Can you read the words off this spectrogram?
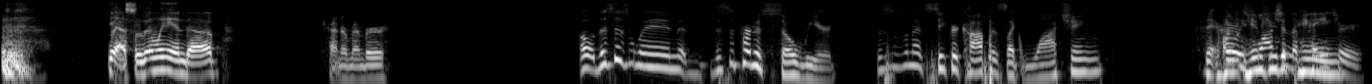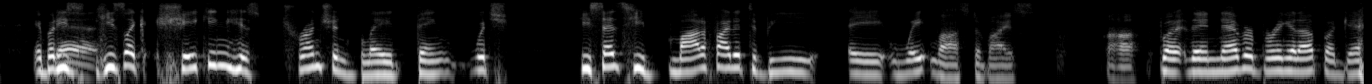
yeah. So then we end up trying to remember. Oh, this is when this is part is so weird. This is when that secret cop is like watching that her, oh, he's him do watching the the painting, painter. eh, but Yeah. he's he's like shaking his truncheon blade thing, which he says he modified it to be a weight loss device, Uh huh. but they never bring it up again.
